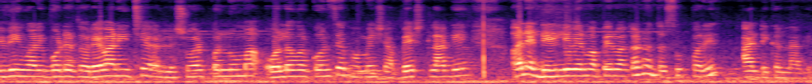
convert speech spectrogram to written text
વિવિંગ વાળી બોર્ડર તો રહેવાની છે, એટલે શોર્ટ પલ્લુમાં ઓલ ઓવર કોન્સેપ્ટ હંમેશા બેસ્ટ લાગે. અને ડેઇલી વેરમાં પહેરવા કાઢો તો સુપર આર્ટિકલ લાગે.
